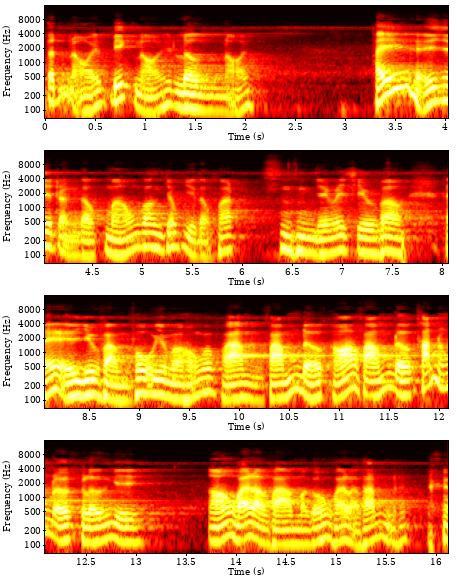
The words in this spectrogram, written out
tính nổi, biết nổi, lường nổi. Thấy thì như trần tục mà không có một chút gì tục hết. Vậy mới siêu, phải không? Thấy như phàm phu nhưng mà không có phàm phẩm được, họ phẩm được, thánh không được lượng gì? Họ không phải là phàm mà cũng không phải là thánh nữa.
